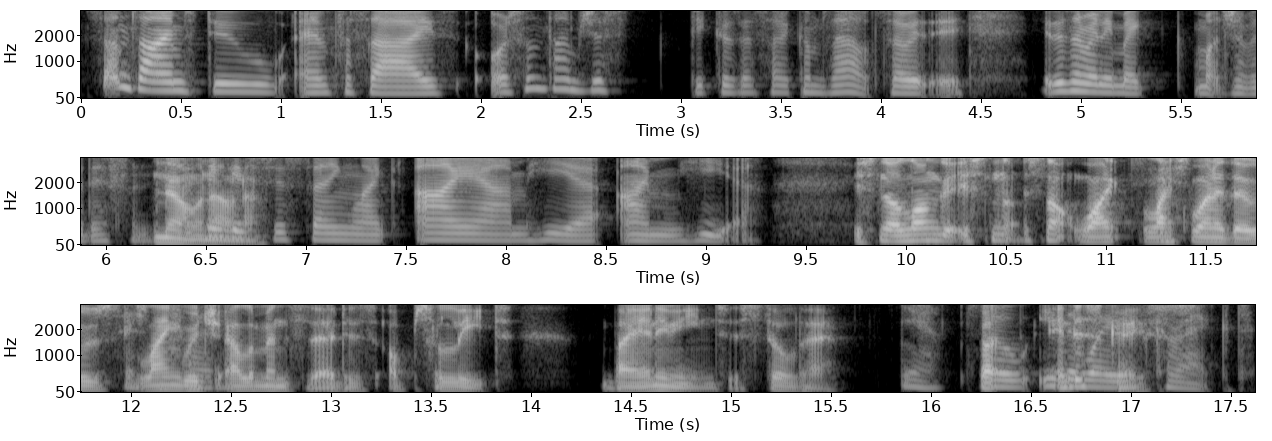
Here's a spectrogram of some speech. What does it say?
Sometimes to emphasize, or sometimes just because that's how it comes out. So it, it, it doesn't really make much of a difference. No, I think no, it's no. just saying like I am here, I'm here. It's no longer. It's not. It's not like like one of those language elements that is obsolete by any means. It's still there. Yeah. So in either way is correct.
